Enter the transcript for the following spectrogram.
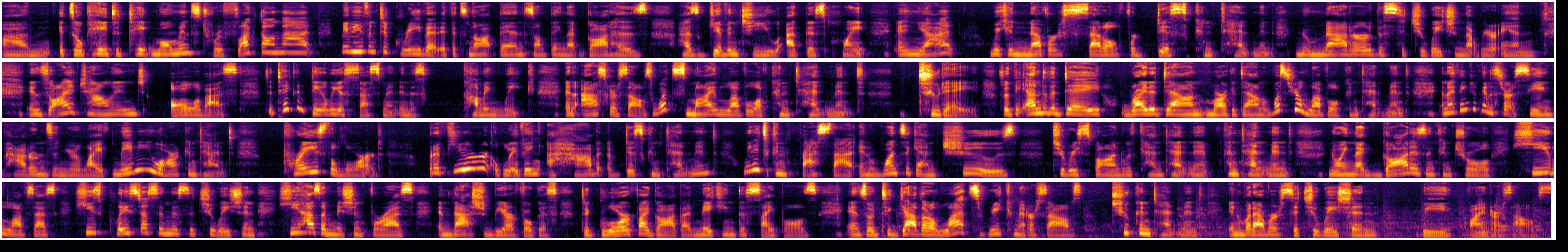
um, it's okay to take moments to reflect on that, maybe even to grieve it if it's not been something that God has has given to you at this point. And yet, we can never settle for discontentment, no matter the situation that we're in. And so I challenge all of us to take a daily assessment in this coming week and ask ourselves, what's my level of contentment? today. So at the end of the day, write it down, mark it down. What's your level of contentment? And I think you're going to start seeing patterns in your life. Maybe you are content. Praise the Lord. But if you're living a habit of discontentment, we need to confess that and once again choose to respond with contentment, contentment, knowing that God is in control. He loves us. He's placed us in this situation. He has a mission for us, and that should be our focus to glorify God by making disciples. And so together, let's recommit ourselves to contentment in whatever situation we find ourselves.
